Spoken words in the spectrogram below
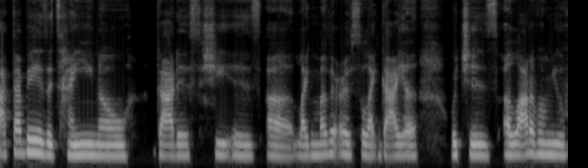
Atabey is a taino goddess. She is uh like mother earth so like gaia which is a lot of them you'll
